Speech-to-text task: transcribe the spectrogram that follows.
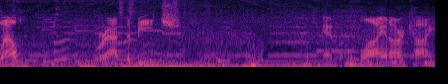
Well, we're at the beach and we're flying our kite.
